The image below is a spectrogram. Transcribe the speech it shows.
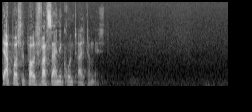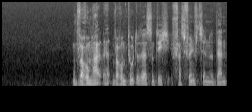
der Apostel Paulus, was seine Grundhaltung ist? Und warum, warum tut er das? Und ich, Vers 15, und dann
